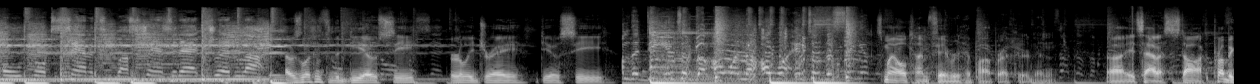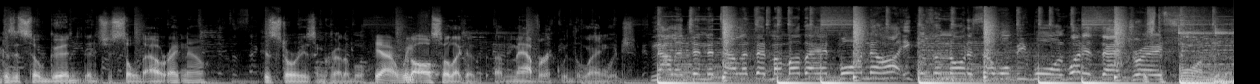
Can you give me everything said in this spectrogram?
Holding on to sanity while strands of that dreadlock. I was looking for the DOC, early Dre, DOC. It's my all-time favorite hip hop record, and uh, it's out of stock. Probably because it's so good that it's just sold out right now. His story is incredible. Yeah, we- but also like a, a maverick with the language. Knowledge and the talent that my mother had born. The heart equals an artist, I won't be born. What is that, Dre? It's the formula.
